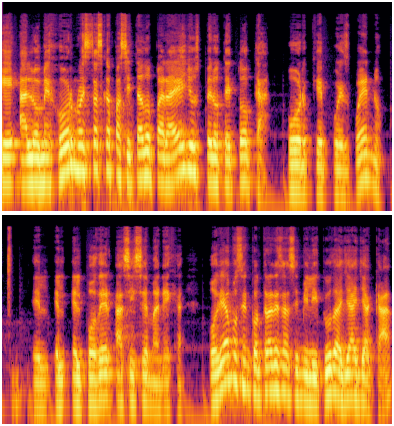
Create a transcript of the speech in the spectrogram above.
que a lo mejor no estás capacitado para ellos, pero te toca, porque pues bueno, el, poder así se maneja. ¿Podríamos encontrar esa similitud allá y acá?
